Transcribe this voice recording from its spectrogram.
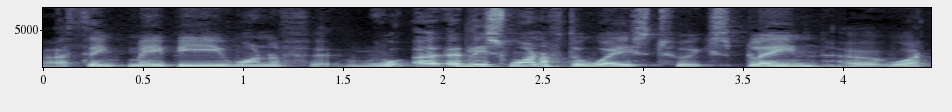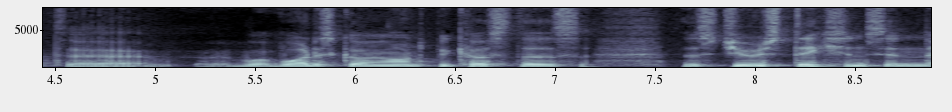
I think, maybe one of, at least one of the ways to explain uh, what uh, what is going on, because there's there's jurisdictions in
